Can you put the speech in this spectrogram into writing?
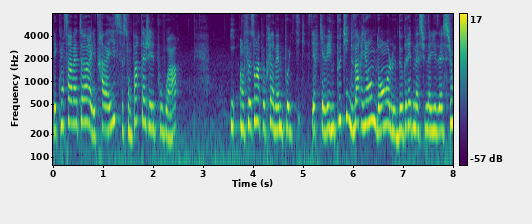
les conservateurs et les travaillistes se sont partagés le pouvoir en faisant à peu près la même politique. C'est-à-dire qu'il y avait une petite variante dans le degré de nationalisation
